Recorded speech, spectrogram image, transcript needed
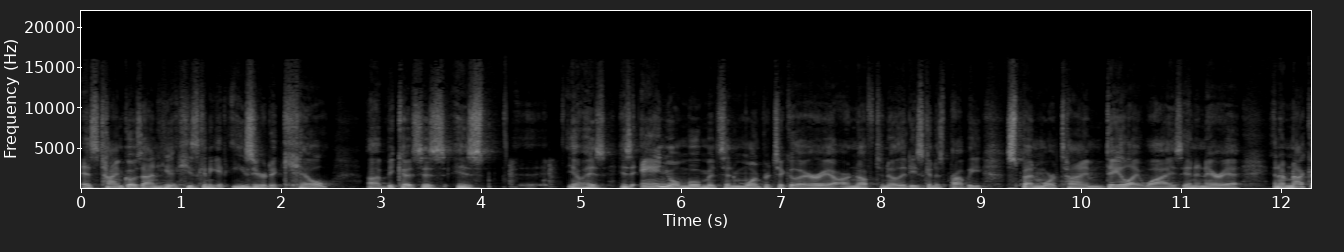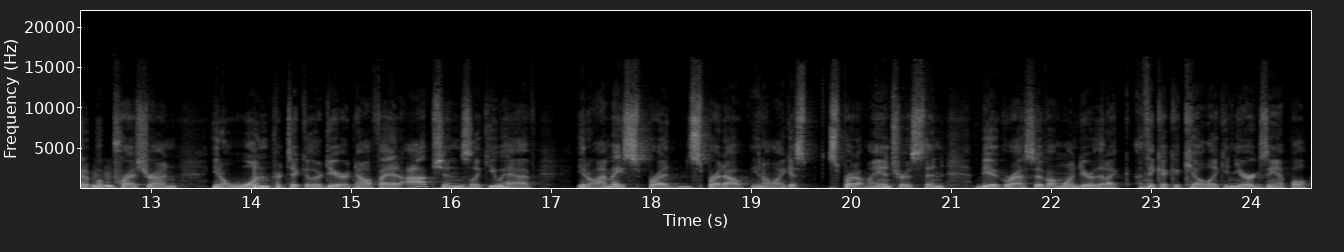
as time goes on, he, he's going to get easier to kill uh, because his his you know his his annual movements in one particular area are enough to know that he's going to probably spend more time daylight wise in an area. And i'm not going to put mm-hmm. pressure on you know one particular deer. Now if i had options like you have you know i may spread spread out you know i guess spread out my interests and be aggressive on one deer that i, I think i could kill. Like in your example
